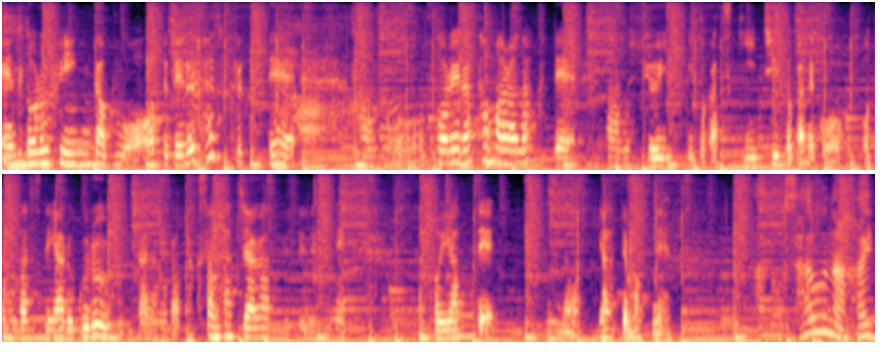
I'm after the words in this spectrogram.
エンドルフィンがブオーって出るらしくってあ。のそれがたまらなくてあの週1とか月1とかでこうお友達でやるグループみたいなのがたくさん立ち上がっててですね誘い合ってみんなやってますね。あのサウナ入っ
